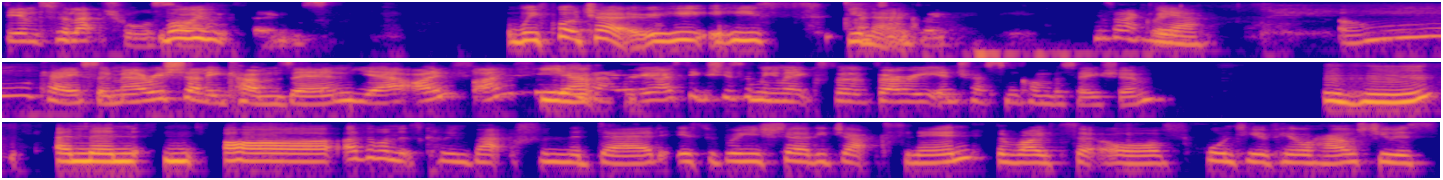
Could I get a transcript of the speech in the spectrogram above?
the intellectual side Well, of things. We've got Joe. He he's you know exactly. Exactly. yeah Oh, okay. So Mary Shelley comes in. Yeah, I'm I'm feeling Yeah. Mary. I think she's gonna be make for very interesting conversation. hmm And then our other one that's coming back from the dead is we're bringing Shirley Jackson in, the writer of Haunting of Hill House. She was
